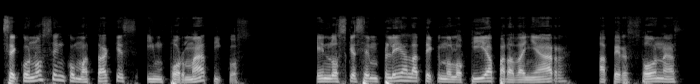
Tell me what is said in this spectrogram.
se conocen como ataques informáticos, en los que se emplea la tecnología para dañar a personas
